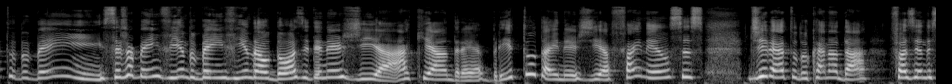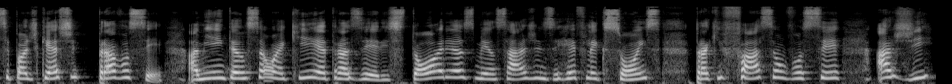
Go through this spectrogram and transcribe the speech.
tudo bem? Seja bem-vindo, bem-vinda ao Dose de Energia. Aqui é a Andrea Brito, da Energia Finances, direto do Canadá, fazendo esse podcast para você. A minha intenção aqui é trazer histórias, mensagens e reflexões para que façam você agir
